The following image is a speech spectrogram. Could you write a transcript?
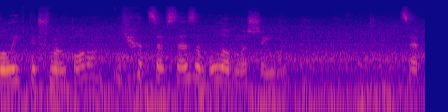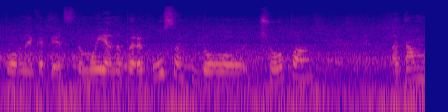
болить підшлункова. Я це все забула в машині. Це повний капець. Тому я на перекусах до чопа, а там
